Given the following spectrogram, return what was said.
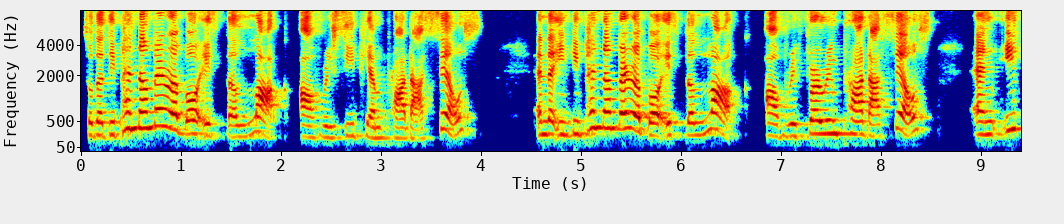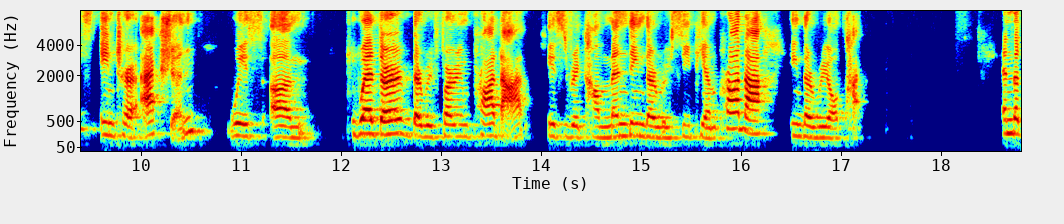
So the dependent variable is the log of recipient product sales, and the independent variable is the log of referring product sales and its interaction with um, whether the referring product is recommending the recipient product in the real time. And the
